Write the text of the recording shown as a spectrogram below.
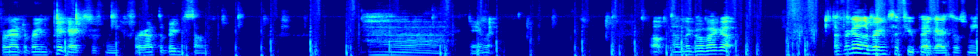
Forgot to bring pickaxe with me. Forgot to bring some. Damn it. Oh, time to go back up. I forgot to bring a few pickaxes with me.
